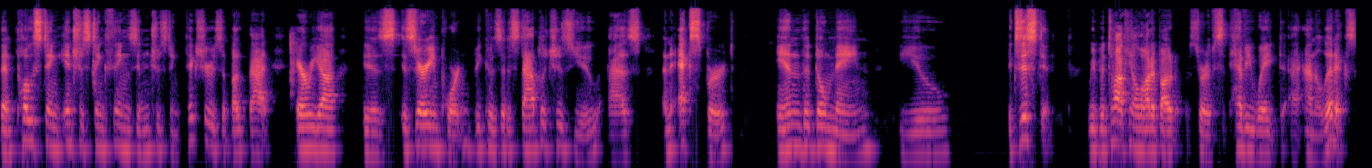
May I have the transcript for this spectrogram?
then posting interesting things and interesting pictures about that area is is very important because it establishes you as an expert in the domain you exist in. We've been talking a lot about sort of heavyweight uh, analytics.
